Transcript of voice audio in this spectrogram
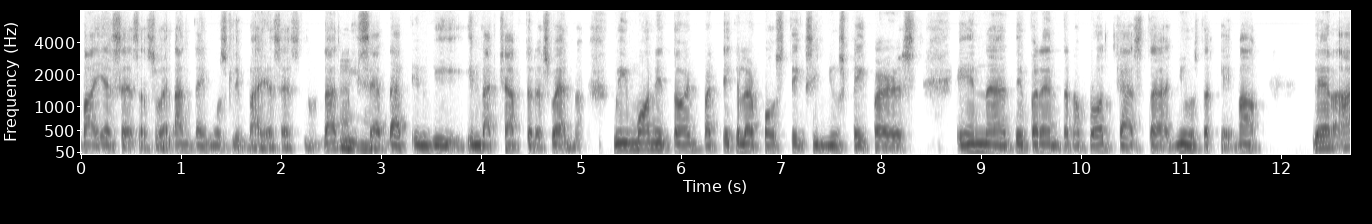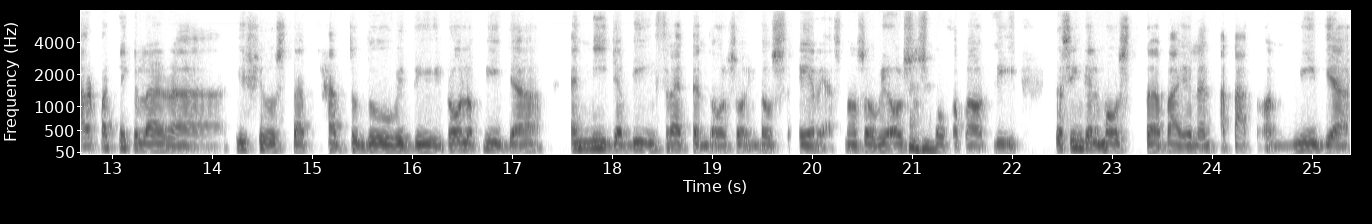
biases as well, anti-Muslim biases. No? That mm-hmm. we said that in the in that chapter as well. No? We monitored particular postings in newspapers, in uh, different uh, broadcast uh, news that came out. There are particular uh, issues that have to do with the role of media and media being threatened also in those areas. No? So we also mm-hmm. spoke about the the single most uh, violent attack on media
